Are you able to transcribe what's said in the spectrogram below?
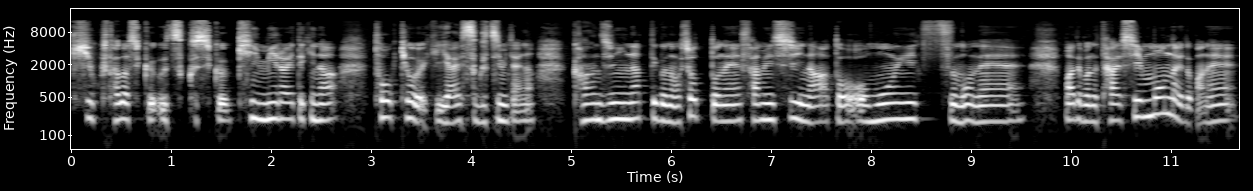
清く正しく美しく近未来的な東京駅八重洲口みたいな感じになっていくのがちょっとね、寂しいなと思いつつもね、まあでもね、耐震問題とかね、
